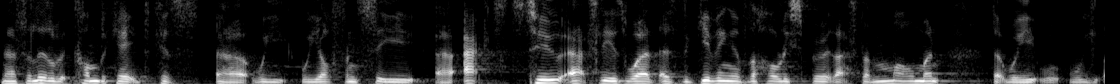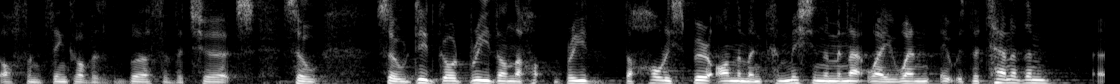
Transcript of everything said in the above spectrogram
Now, it's a little bit complicated because uh, we, we often see uh, Acts 2 actually as, well, as the giving of the Holy Spirit. That's the moment that we, we often think of as the birth of the church. So, so did God breathe, on the, breathe the Holy Spirit on them and commission them in that way when it was the 10 of them uh,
